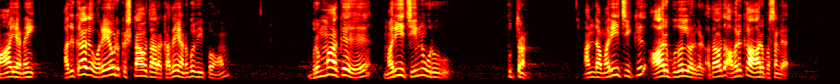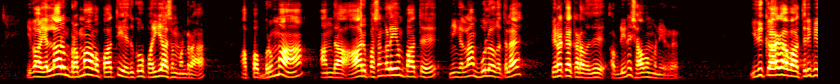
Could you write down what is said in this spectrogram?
மாயனை அதுக்காக ஒரே ஒரு கிருஷ்ணாவதார கதையை அனுபவிப்போம். பிரம்மாவுக்கு மரீச்சின்னு ஒரு புத்திரன். அந்த மரீச்சிக்கு ஆறு புதல்வர்கள் அதாவது அவருக்கு ஆறு பசங்க. இவா எல்லாரும் பிரம்மாவை பார்த்து எதுக்கோ பரியாசம் பண்ணுறா அப்போ பிரம்மா அந்த ஆறு பசங்களையும் பார்த்து நீங்கள்லாம் பூலோகத்தில் பிறக்க கடவுது அப்படின்னு சாபம் பண்ணிடுறார். இதுக்காக அவள் திருப்பி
